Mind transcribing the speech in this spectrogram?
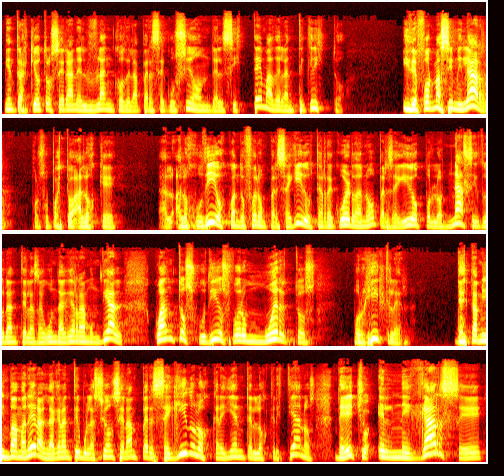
mientras que otros serán el blanco de la persecución del sistema del anticristo. Y de forma similar, por supuesto, a los que a los judíos cuando fueron perseguidos, usted recuerda, ¿no? Perseguidos por los nazis durante la Segunda Guerra Mundial. ¿Cuántos judíos fueron muertos por Hitler? De esta misma manera, en la gran tribulación serán perseguidos los creyentes, los cristianos. De hecho, el negarse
